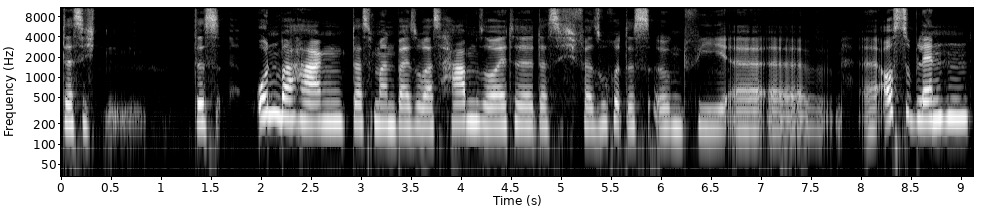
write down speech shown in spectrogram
dass ich das Unbehagen, das man bei sowas haben sollte, dass ich versuche, das irgendwie äh, äh, auszublenden.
